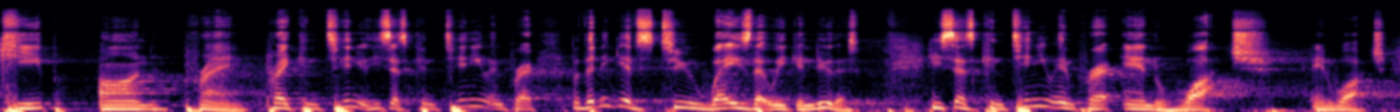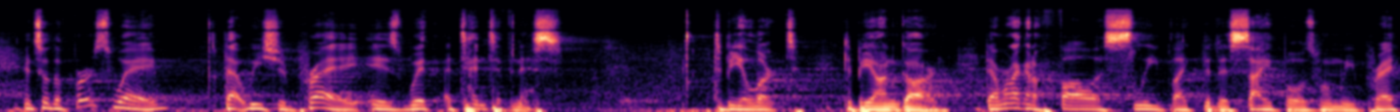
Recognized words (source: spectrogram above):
Keep on praying. Pray, continue. He says, continue in prayer, but then he gives two ways that we can do this. He says, continue in prayer and watch. And watch. And so the first way that we should pray is with attentiveness, to be alert to be on guard. That we're not going to fall asleep like the disciples when we pray,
